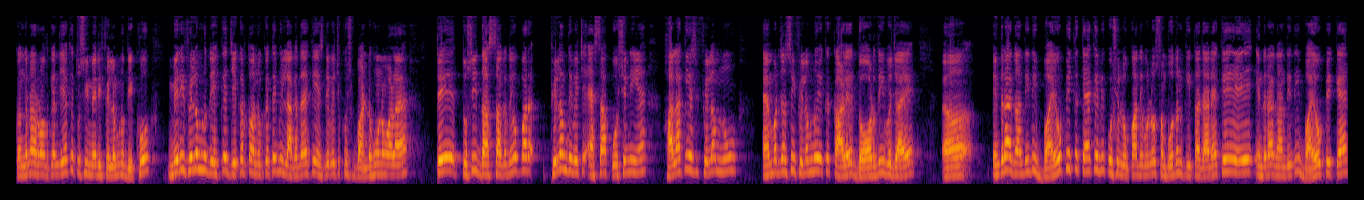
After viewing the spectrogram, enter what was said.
ਕੰਗਨਾ ਰਣੌਤ ਕਹਿੰਦੀ ਹੈ ਕਿ ਤੁਸੀਂ ਮੇਰੀ ਫਿਲਮ ਨੂੰ ਦੇਖੋ। ਮੇਰੀ ਫਿਲਮ ਨੂੰ ਦੇਖ ਕੇ ਜੇਕਰ ਤੁਹਾਨੂੰ ਕਿਤੇ ਵੀ ਲੱਗਦਾ ਹੈ ਕਿ ਇਸ ਦੇ ਵਿੱਚ ਕੁਝ ਵੰਡ ਹੋਣ ਵਾਲਾ ਹੈ, ਤੇ ਤੁਸੀਂ ਦੱਸ ਸਕਦੇ ਹੋ, ਪਰ ਫਿਲਮ ਦੇ ਵਿੱਚ ਐਸਾ ਕੁਝ ਨਹੀਂ ਹੈ। ਹਾਲਾਂਕਿ ਇਸ ਫਿਲਮ ਨੂੰ, ਐਮਰਜੈਂਸੀ ਫਿਲਮ ਨੂੰ ਇੱਕ ਕਾਲੇ ਦੌਰ ਦੀ ਬਜਾਏ ਇੰਦਰਾ ਗਾਂਧੀ ਦੀ ਬਾਇਓਪਿਕ ਕਹਿ ਕੇ ਵੀ ਕੁਝ ਲੋਕਾਂ ਦੇ ਵੱਲੋਂ ਸੰਬੋਧਨ ਕੀਤਾ ਜਾ ਰਿਹਾ ਕਿ ਇਹ ਇੰਦਰਾ ਗਾਂਧੀ ਦੀ ਬਾਇਓਪਿਕ ਹੈ।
